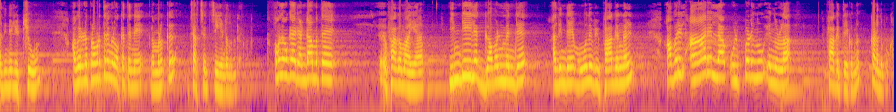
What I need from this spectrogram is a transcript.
അതിന്റെ ലക്ഷ്യവും അവരുടെ പ്രവർത്തനങ്ങളും ഒക്കെ തന്നെ നമ്മൾക്ക് ചർച്ച ചെയ്യേണ്ടതുണ്ട്. അപ്പോൾ നമുക്ക് രണ്ടാമത്തെ ഭാഗമായ ഇന്ത്യയിലെ ഗവൺമെന്റ് അതിന്റെ മൂന്ന് വിഭാഗങ്ങൾ അവരിൽ ആരെല്ലാം ഉൾപ്പെടുന്നു എന്നുള്ള ഭാഗത്തേക്കൊന്ന് കടന്നു പോകാം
